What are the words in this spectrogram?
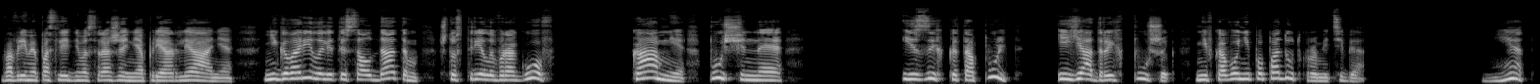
Во время последнего сражения при Орлеане не говорила ли ты солдатам, что стрелы врагов, камни, пущенные из их катапульт и ядра их пушек ни в кого не попадут, кроме тебя? Нет.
